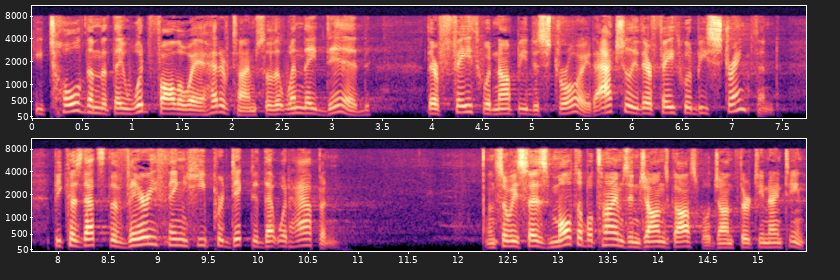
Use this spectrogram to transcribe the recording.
He told them that they would fall away ahead of time so that when they did, their faith would not be destroyed. Actually, their faith would be strengthened because that's the very thing he predicted that would happen. And so he says multiple times in John's gospel, John 13, 19,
